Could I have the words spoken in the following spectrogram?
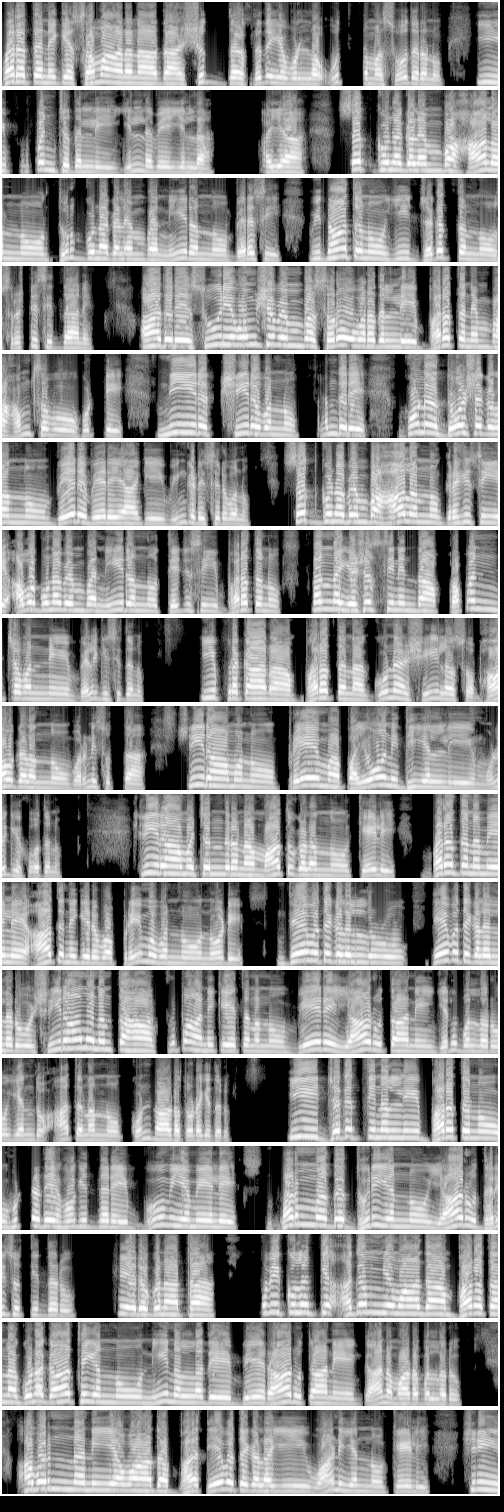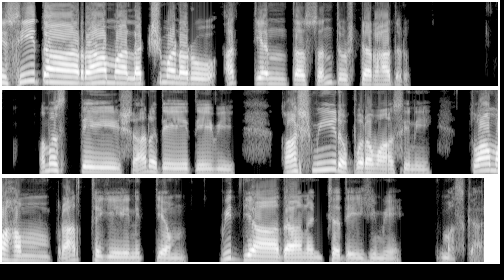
ಭರತನಿಗೆ ಸಮಾನನಾದ ಶುದ್ಧ ಹೃದಯವುಳ್ಳ ಉತ್ತಮ ಸೋದರನು ಈ ಪ್ರಪಂಚದಲ್ಲಿ ಇಲ್ಲವೇ ಇಲ್ಲ. ಅಯ್ಯ, ಸದ್ಗುಣಗಳೆಂಬ ಹಾಲನ್ನು, ದುರ್ಗುಣಗಳೆಂಬ ನೀರನ್ನು ಬೆರೆಸಿ ವಿಧಾತನು ಈ ಜಗತ್ತನ್ನು ಸೃಷ್ಟಿಸಿದ್ದಾನೆ. ಆದರೆ ಸೂರ್ಯವಂಶವೆಂಬ ಸರೋವರದಲ್ಲಿ ಭರತನೆಂಬ ಹಂಸವು ಹುಟ್ಟಿ ನೀರ ಕ್ಷೀರವನ್ನು ಅಂದರೆ ಗುಣ ದೋಷಗಳನ್ನು ಬೇರೆ ಬೇರೆಯಾಗಿ ವಿಂಗಡಿಸಿರುವನು. ಸದ್ಗುಣವೆಂಬ ಹಾಲನ್ನು ಗ್ರಹಿಸಿ ಅವಗುಣವೆಂಬ ನೀರನ್ನು ತ್ಯಜಿಸಿ ಭರತನು ತನ್ನ ಯಶಸ್ಸಿನಿಂದ ಪ್ರಪಂಚವನ್ನೇ ಬೆಳಗಿಸಿದನು. ಈ ಪ್ರಕಾರ ಭರತನ ಗುಣಶೀಲ ಸ್ವಭಾವಗಳನ್ನು ವರ್ಣಿಸುತ್ತಾ ಶ್ರೀರಾಮನು ಪ್ರೇಮ ಪಯೋನಿಧಿಯಲ್ಲಿ ಮುಳುಗಿ ಹೋದನು ಶ್ರೀರಾಮಚಂದ್ರನ ಮಾತುಗಳನ್ನು ಕೇಳಿ ಭರತನ ಮೇಲೆ ಆತನಿಗಿರುವ ಪ್ರೇಮವನ್ನು ನೋಡಿ ದೇವತೆಗಳೆಲ್ಲರೂ ದೇವತೆಗಳೆಲ್ಲರೂ ಶ್ರೀರಾಮನಂತಹ ಕೃಪಾನಿಕೇತನನ್ನು ಬೇರೆ ಯಾರು ತಾನೇ ಎನ್ನಬಲ್ಲರು ಎಂದು ಆತನನ್ನು ಕೊಂಡಾಡತೊಡಗಿದರು. ಈ ಜಗತ್ತಿನಲ್ಲಿ ಭರತನು ಹುಟ್ಟದೆ ಹೋಗಿದ್ದರೆ ಭೂಮಿಯ ಮೇಲೆ ಧರ್ಮದ ಧುರಿಯನ್ನು ಯಾರು ಧರಿಸುತ್ತಿದ್ದರು? ಹೇ ರಘುನಾಥ ಕವಿಕುಲಕ್ಕೆ ಅಗಮ್ಯವಾದ ಭರತನ ಗುಣಗಾಥೆಯನ್ನು ನೀನಲ್ಲದೆ ಬೇರಾರು ತಾನೇ ಗಾನ ಮಾಡಬಲ್ಲರು. ಅವರ್ಣನೀಯವಾದ ಭ ದೇವತೆಗಳ ಈ ವಾಣಿಯನ್ನು ಕೇಳಿ ಶ್ರೀ ಸೀತಾರಾಮ ಲಕ್ಷ್ಮಣರು ಅತ್ಯಂತ ಸಂತುಷ್ಟರಾದರು. ನಮಸ್ತೆ ಶಾರದೆ ದೇವಿ ಕಾಶ್ಮೀರ ಪುರವಾಸಿನಿ ತ್ವಾಮಹಂ ಪ್ರಾರ್ಥೆಯೇ ನಿತ್ಯಂ, ವಿದ್ಯಾದಾನಂಚ ದೇಹಿಮೆ. ನಮಸ್ಕಾರ.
